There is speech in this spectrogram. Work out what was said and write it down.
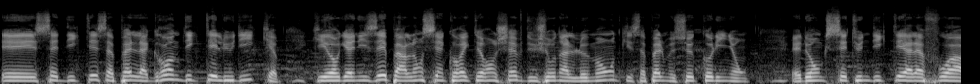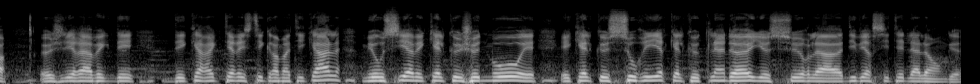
et cette dictée s'appelle la Grande Dictée Ludique, qui est organisée par l'ancien correcteur en chef du journal Le Monde, qui s'appelle Monsieur Collignon. Et donc c'est une dictée à la fois, euh, je dirais, avec des, caractéristiques grammaticales, mais aussi avec quelques jeux de mots et, et quelques sourires, quelques clins d'œil sur la diversité de la langue.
